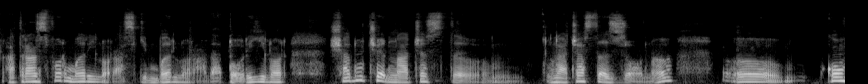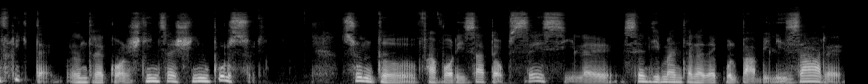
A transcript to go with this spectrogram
a transformărilor, a schimbărilor, a datoriilor și aduce în, acest, în această zonă uh, conflicte între conștiință și impulsuri. Sunt uh, favorizate obsesiile, sentimentele de culpabilizare,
